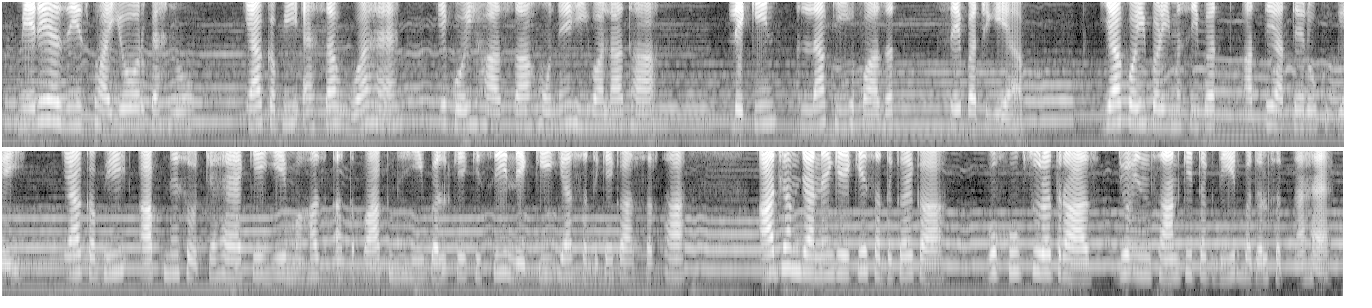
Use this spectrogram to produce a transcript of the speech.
میرے عزیز بھائیوں اور بہنوں، کیا کبھی ایسا ہوا ہے کہ کوئی حادثہ ہونے ہی والا تھا، لیکن اللہ کی حفاظت سے بچ گیا یا کوئی بڑی مصیبت آتے آتے رک گئی؟ کیا کبھی آپ نے سوچا ہے کہ یہ محض اتفاق نہیں بلکہ کسی نیکی یا صدقے کا اثر تھا؟ آج ہم جانیں گے کہ صدقے کا وہ خوبصورت راز جو انسان کی تقدیر بدل سکتا ہے۔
